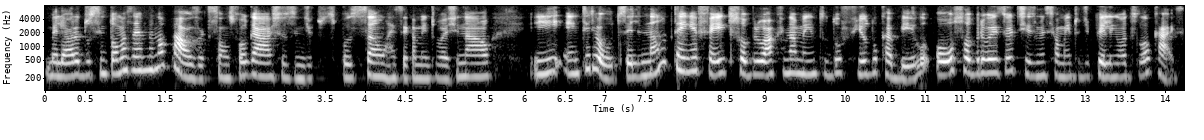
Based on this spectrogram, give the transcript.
melhora dos sintomas da menopausa, que são os fogachos, indisposição, ressecamento vaginal e entre outros. Ele não tem efeito sobre o afinamento do fio do cabelo ou sobre o exotismo, esse aumento de pelo em outros locais.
